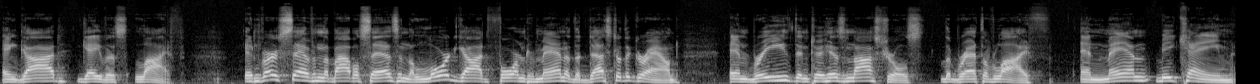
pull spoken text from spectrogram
and God gave us life. In verse 7, the Bible says, And the Lord God formed man of the dust of the ground and breathed into his nostrils the breath of life, and man became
